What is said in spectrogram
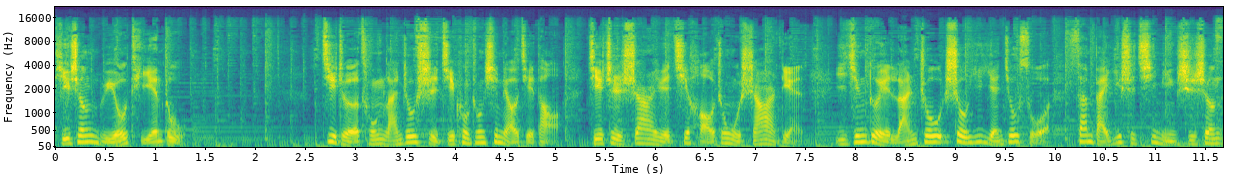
提升旅游体验度。记者从兰州市疾控中心了解到，截至十二月七号中午十二点，已经对兰州兽医研究所三百一十七名师生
